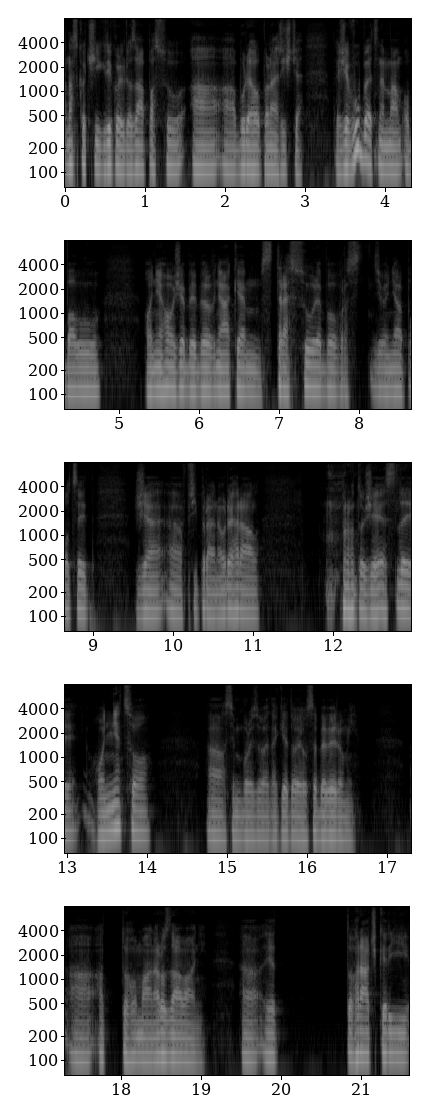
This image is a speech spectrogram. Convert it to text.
naskočí kdykoliv do zápasu a, a bude ho plné hřiště. Takže vůbec nemám obavu o něho, že by byl v nějakém stresu nebo prostě, že by měl pocit, že v přípravě neodehrál. Protože jestli ho něco symbolizuje, tak je to jeho sebevědomí. A, a toho má na rozdávání. Je to hráč, který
